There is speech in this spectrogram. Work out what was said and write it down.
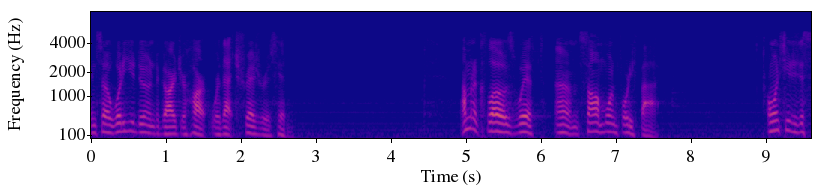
And so, what are you doing to guard your heart where that treasure is hidden? I'm going to close with um, Psalm 145. I want you to just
